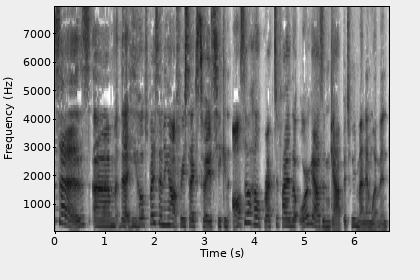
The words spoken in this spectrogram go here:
says um, that he hopes by sending out free sex toys, he can also help rectify the orgasm gap between men and women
